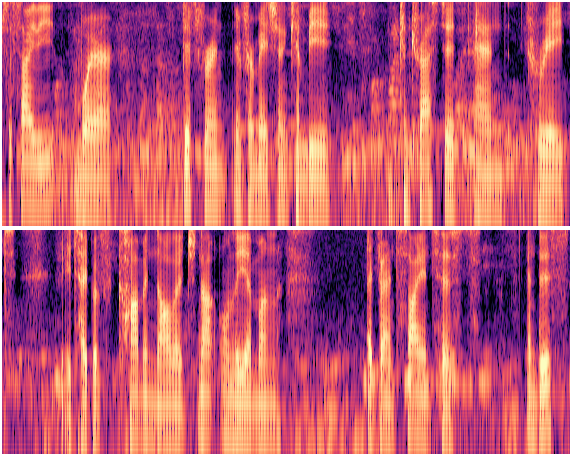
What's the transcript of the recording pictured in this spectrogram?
society where different information can be contrasted and create a type of common knowledge, not only among advanced scientists. And this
